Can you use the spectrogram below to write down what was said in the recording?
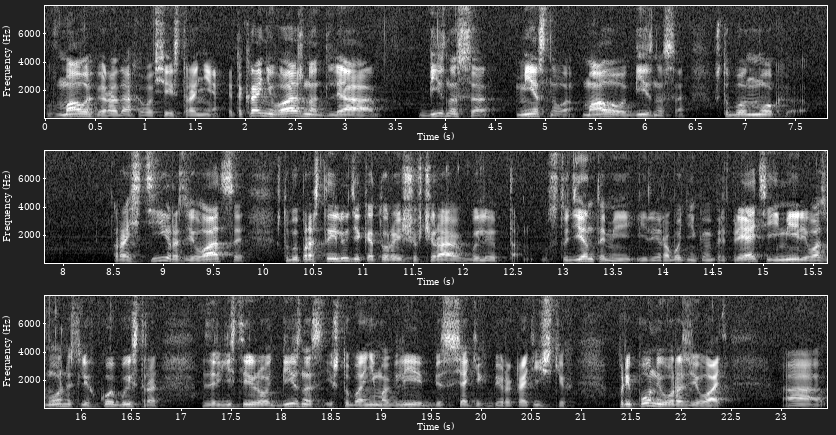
в малых городах и во всей стране. Это крайне важно для бизнеса, местного, малого бизнеса, чтобы он мог расти, развиваться, чтобы простые люди, которые еще вчера были там, студентами или работниками предприятий, имели возможность легко и быстро зарегистрировать бизнес, и чтобы они могли без всяких бюрократических препон его развивать. А,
